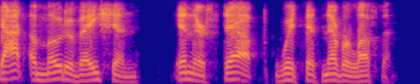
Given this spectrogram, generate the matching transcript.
got a motivation in their step, which has never left them.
